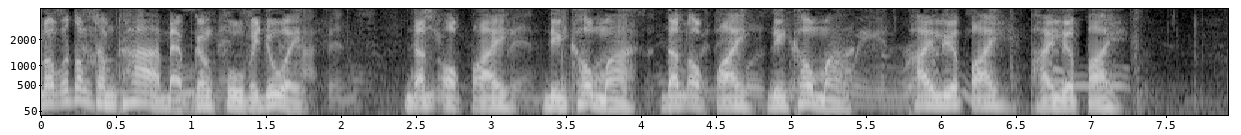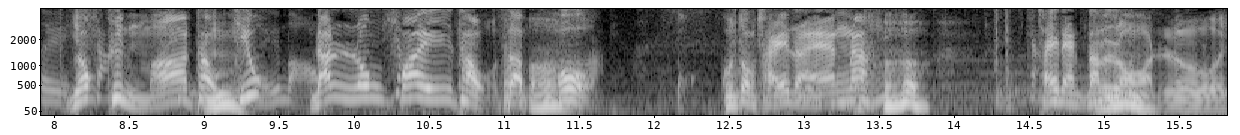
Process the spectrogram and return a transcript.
เราก็ต้องทำท่าแบบกังฟูไปด้วย ดันออกไป ดึงเข้ามา ดันออกไป ดึงเข้ามาพายเรือไปพายเรือไป ยกขึ้นมาเท่าคิ้ว ดันลงไปเท่าสะโพกคุณต้องใช้แรงนะโอ้ ใช้แรงตลอดเลย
